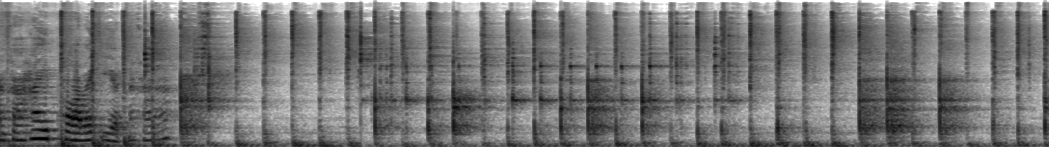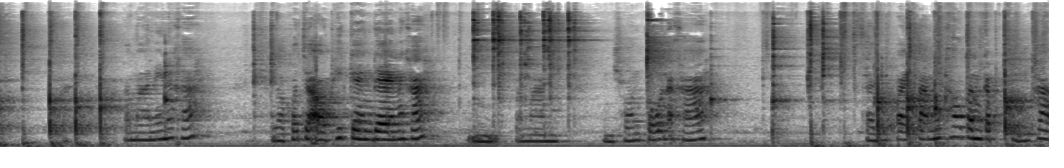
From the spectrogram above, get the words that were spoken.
นะคะ ให้พอละเอียดนะคะ นะคะ เราก็จะเอาพริกแกงแดงนะคะ ประมาณหนึ่งช้อนโต๊ะนะคะ ใส่ลงไปตามให้เข้ากันกับขิงค่ะ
